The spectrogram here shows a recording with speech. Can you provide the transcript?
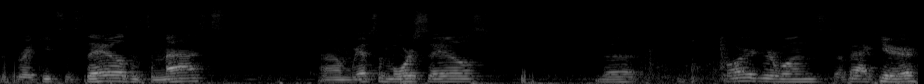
This is where I keep some sails and some masts. Um, we have some more sails. The larger ones are back here,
